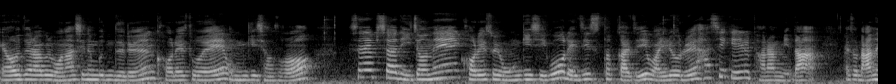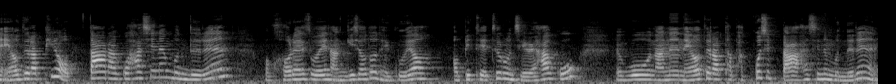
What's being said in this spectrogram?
airdrop을 원하시는 분들은 거래소에 옮기셔서 스냅샷 이전에 거래소에 옮기시고 register까지 완료를 하시길 바랍니다. 그래서 나는 airdrop 필요 없다라고 하시는 분들은 뭐 거래소에 남기셔도 되고요. 업비트의 트론 제외하고 그리고 나는 airdrop 다 받고 싶다 하시는 분들은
